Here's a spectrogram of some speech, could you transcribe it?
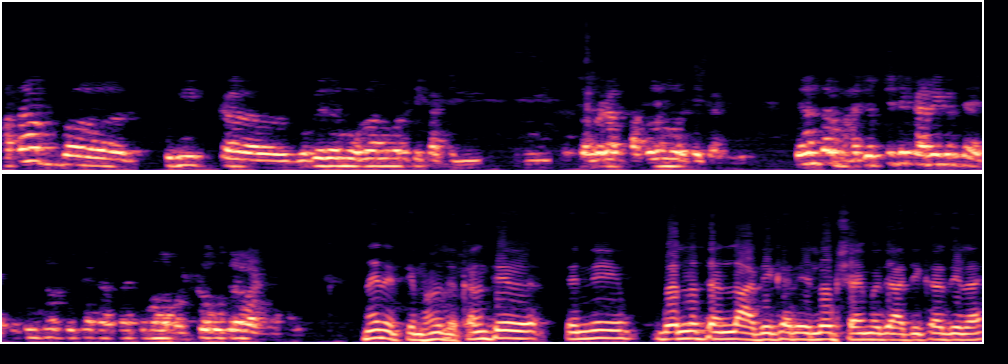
आता तुम्ही क- मुरलीधर मोहळांवर टीका केली तुम्ही चंद्रकांत पाटलांवर टीका केली त्यानंतर भाजपचे जे कार्यकर्ते आहेत ते तुमच्यावर टीका करतात तुम्हाला भटकं कुत्र मांडण्यात आलं. नाही नाही ते म्हणू दे कारण ते त्यांनी बोलणं त्यांना अधिकार आहे लोकशाहीमध्ये अधिकार दिलाय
